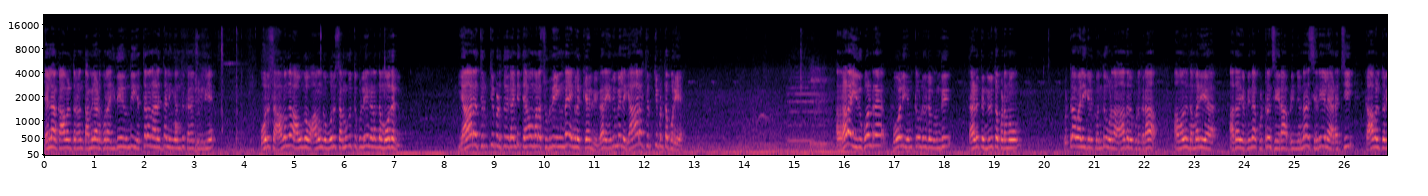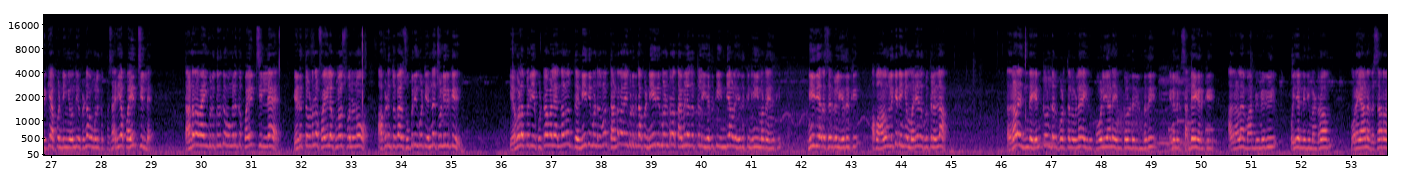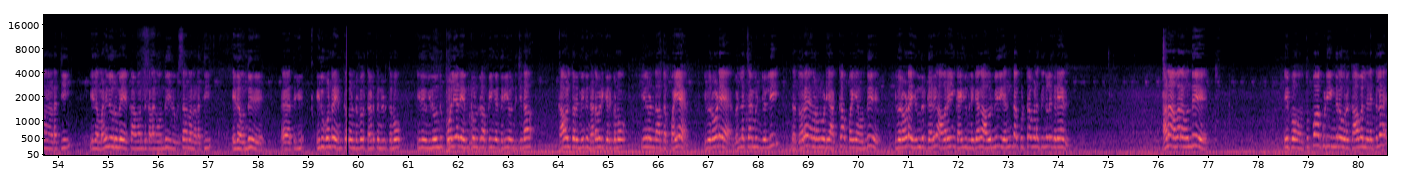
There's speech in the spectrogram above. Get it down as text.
எல்லா காவல்துறையும் தமிழ்நாடு பூரா இதே வந்து எத்தனை நாளைக்கு தான் நீங்க வந்து கதை சொல்லுவீங்க? ஒரு ச- அவங்க அவங்க அவங்க ஒரு சமூகத்துக்குள்ளேயே நடந்த மோதல். யாரை திருப்திப்படுத்துறதுக்காண்டி தேவமர சுடுறீங்கன்னு தான் எங்களுக்கு கேள்வி. வேற எதுவுமே இல்லை. யாரை திருப்திப்படுத்த போறீங்க? அதனால இது போன்ற போலி என்கவுண்டர்கள் வந்து தடுத்து நிறுத்தப்படணும். குற்றவாளிகளுக்கு வந்து ஒரு ஆதரவு கொடுக்குறான் அவன் வந்து இந்த மாதிரி அதாவது எப்படின்னா குற்றம் செய்யறான் அப்படின்னு சொன்னா சிறையில அடைச்சி காவல்துறைக்கு அப்ப நீங்க வந்து எப்படின்னா உங்களுக்கு சரியா பயிற்சி இல்லை. தண்டனை வாங்கி கொடுக்கறதுக்கு உங்களுக்கு பயிற்சி இல்ல. எடுத்த உடனே ஃபைல க்ளோஸ் பண்ணணும். அப்படின்னு சொல்லி சுப்ரீம் கோர்ட் என்ன சொல்லியிருக்கு? எவ்வளவு பெரிய குற்றவாளியா இருந்தாலும் இந்த நீதிமன்றம் தண்டனை வாங்கி கொடுக்கணும். அப்ப நீதிமன்றம் தமிழகத்தில் எதுக்கு? இந்தியாவில் எதுக்கு? நீதிமன்றம் எதுக்கு? நீதி அரசர்கள் எதுக்கு? அப்ப அவங்களுக்கு நீங்க மரியாதை கொடுக்கல அதனால இந்த என்கவுண்டர் பொறுத்தளவுல இது போலியான என்கவுண்டர் என்பது எங்களுக்கு சந்தேகம் இருக்கு. அதனால மாண்புமிகு உயர் நீதிமன்றம் முறையான விசாரணை நடத்தி இதை மனித உரிமை வந்து கழகம் வந்து இது விசாரணை நடத்தி இதை வந்து இது போன்ற என்கவுண்டர்கள் தடுத்து நிறுத்தணும். இது இது வந்து போலியான என்கவுண்டர் அப்படிங்கிற தெரிய வந்துச்சுன்னா காவல்துறை மீது நடவடிக்கை எடுக்கணும். இதனோட அந்த பையன் இவரோட வெள்ளச்சாமின்னு சொல்லி இந்த துரை அவர்களுடைய அக்கா பையன் வந்து இவரோட இருந்திருக்காரு. அவரையும் கைது பண்ணிருக்காங்க. அவர் மீது எந்த குற்ற வழக்குகளும் கிடையாது. ஆனா அவரை வந்து இப்போ துப்பாக்குடிங்கிற ஒரு காவல் நிலையத்துல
